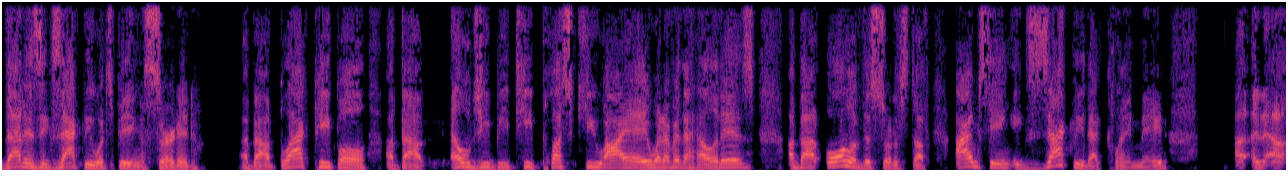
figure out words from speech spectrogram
that is exactly what's being asserted about black people, about LGBT plus QIA, whatever the hell it is, about all of this sort of stuff. I'm seeing exactly that claim made. Uh, and, uh,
